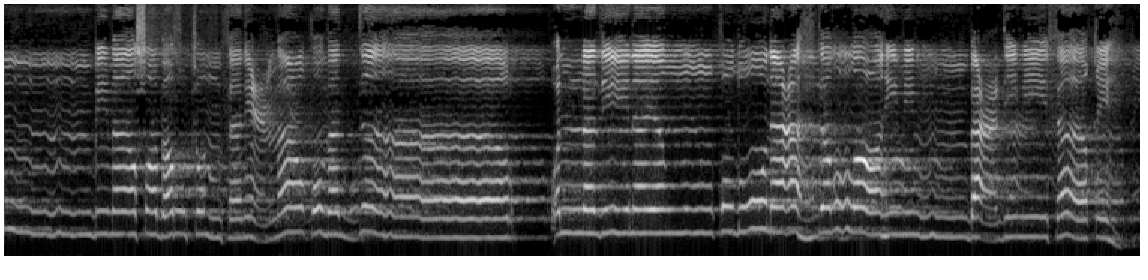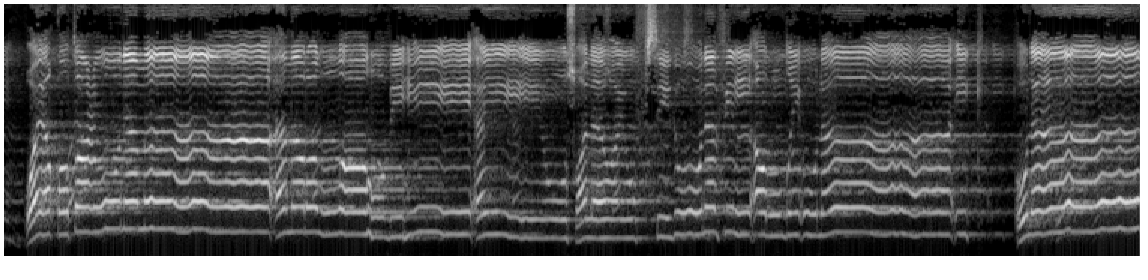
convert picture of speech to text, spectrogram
بما صبرتم فنعم عقبى الدار. والذين ينقضون عهد الله من بعد ميثاقه ويقطعون ما أمر الله به أن يوصل ويفسدون في الأرض أولئك أولئك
